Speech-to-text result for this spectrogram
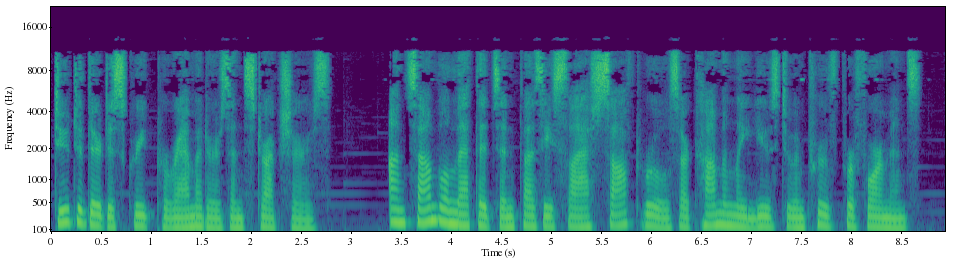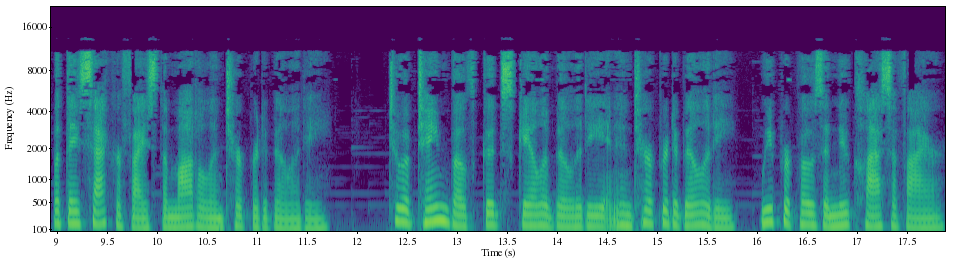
due to their discrete parameters and structures. Ensemble methods and fuzzy slash soft rules are commonly used to improve performance, but they sacrifice the model interpretability. To obtain both good scalability and interpretability, we propose a new classifier,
